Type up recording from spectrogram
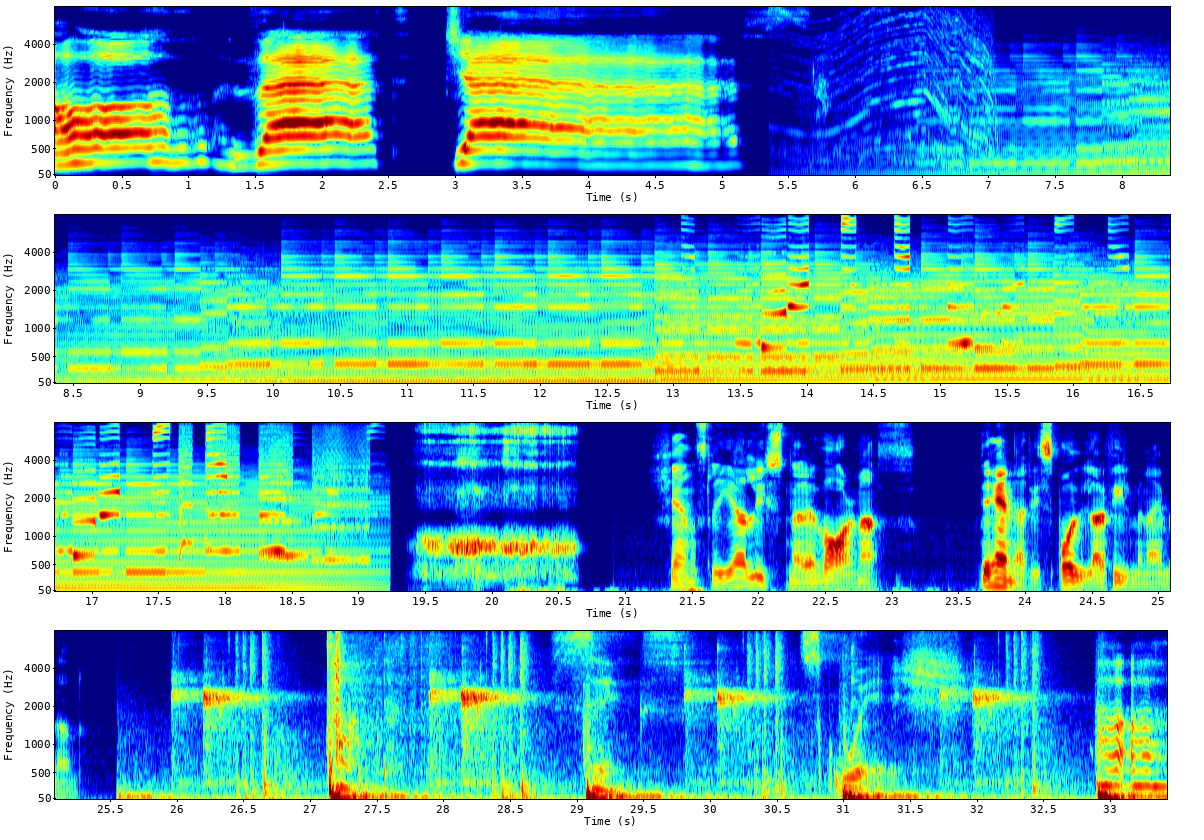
All that jazz. Känsliga lyssnare varnas. Det händer att vi spoilar filmerna ibland. Uh-uh.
